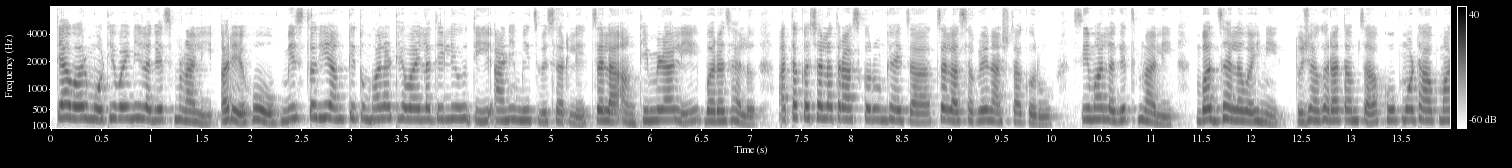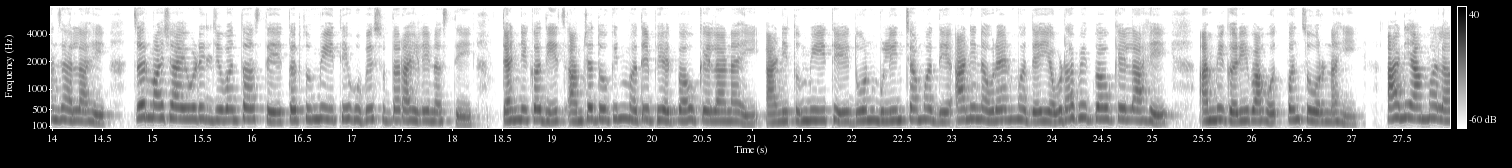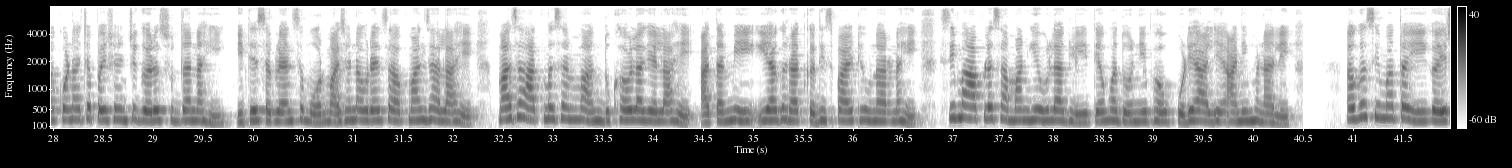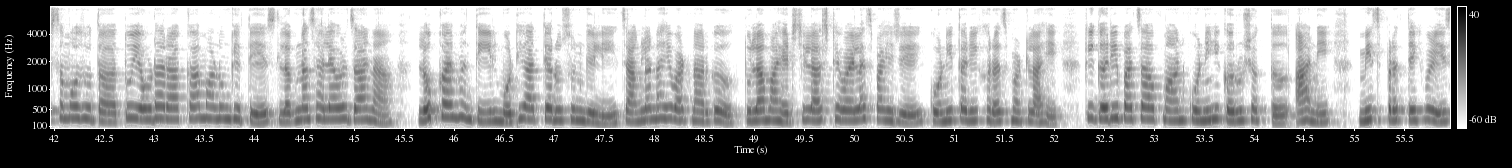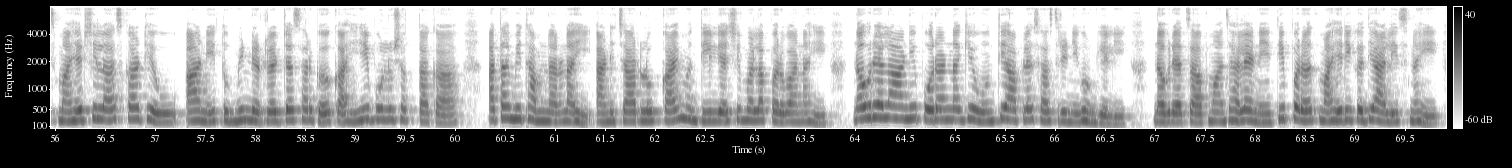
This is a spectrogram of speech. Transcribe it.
त्यावर मोठी वहिनी लगेच म्हणाली अरे हो मीच तर ही अंगठी तुम्हाला ठेवायला दिली होती आणि मीच विसरले. चला अंगठी मिळाली बरं झालं. आता कशाला त्रास करून घ्यायचा? चला सगळे नाश्ता करू. सीमा लगेच म्हणाली बस झालं वहिनी. तुझ्या घरात आमचा खूप मोठा अपमान झाला आहे. जर माझे आईवडील जिवंत असते तर तुम्ही इथे हुबेसुद्धा राहिले नसते. त्यांनी कधीच आमच्या दोघींमध्ये भेदभाव केला नाही आणि तुम्ही इथे दोन मुलींच्यामध्ये आणि नवऱ्यांमध्ये एवढा भेदभाव केला आहे. आम्ही गरीब आहोत पण चोर नाही. आणि आम्हाला कोणाच्या पैशांची गरज सुद्धा नाही. इथे सगळ्यांसमोर माझ्या नवऱ्याचा अपमान झाला आहे. माझा आत्मसन्मान दुखावला गेला आहे. आता मी या घरात कधीच पाय ठेवणार नाही. सीमा आपलं सामान घेऊ लागली तेव्हा दोन्ही भाऊ पुढे आले आणि म्हणाले अगं सीमाताई गैरसमज होता. तू एवढा राग का मानून घेतेस? लग्न झाल्यावर जा ना. लोक काय म्हणतील? मोठी आत्या रुसून गेली. चांगलं नाही वाटणार ग. तुला माहेरची लाज ठेवायलाच पाहिजे. कोणीतरी खरंच म्हटलं आहे की गरीबाचा अपमान कोणीही करू शकतं. आणि मीच प्रत्येक वेळीस माहेरची लाज का ठेवू? आणि तुम्ही निर्लज्जासारखं काहीही बोलू शकता का? आता मी थांबणार नाही. आणि चार लोक काय म्हणतील याची मला पर्वा नाही. नवऱ्याला आणि पोरांना घेऊन ती आपल्या सासरी निघून गेली. नवऱ्याचा अपमान झाल्याने ती परत माहेरी कधी आलीच नाही.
